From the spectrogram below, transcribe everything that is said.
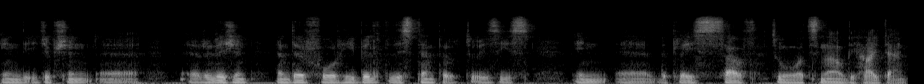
in the Egyptian uh, uh, religion, and therefore he built this temple to Isis in uh, the place south to what's now the High Dam.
